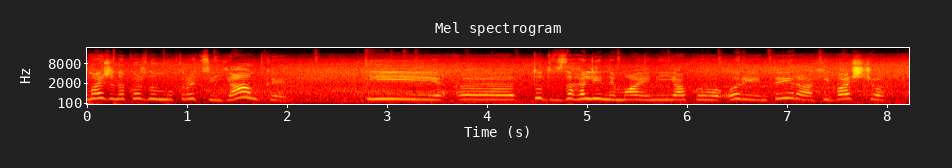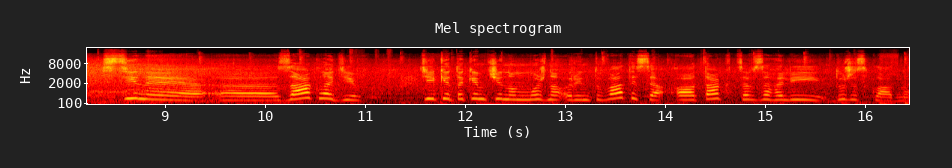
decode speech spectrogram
Майже на кожному кроці ямки, і е, тут взагалі немає ніякого орієнтира, хіба що стіни е, закладів. Тільки таким чином можна орієнтуватися, а так це взагалі дуже складно.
